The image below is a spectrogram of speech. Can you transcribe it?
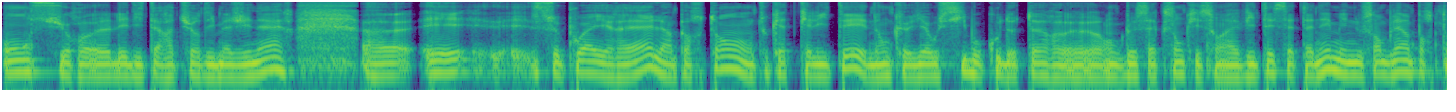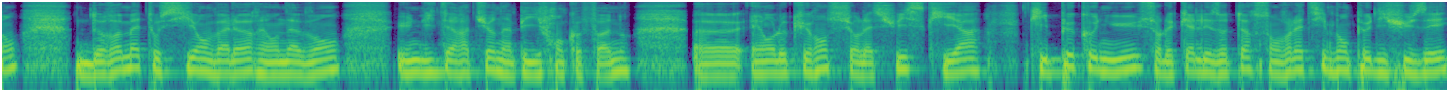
ont sur les littératures d'imaginaire. et ce poids est réel, important, en tout cas de qualité. Et donc il y a aussi beaucoup d'auteurs anglo-saxons qui sont invités cette année, mais il nous semblait important de remettre aussi en valeur et en avant une littérature d'un pays francophone, euh, et en l'occurrence sur la Suisse qui a qui est peu connue, sur lequel les auteurs sont relativement peu diffusés,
